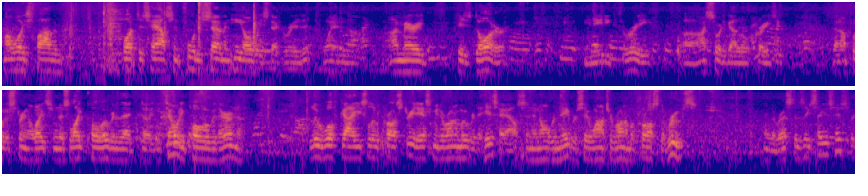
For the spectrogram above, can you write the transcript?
My wife's father bought this house in 47, he always decorated it. When uh, I married his daughter in 83, uh, I sort of got a little crazy. Then I put a string of lights from this light pole over to that uh, utility pole over there, and the Lou Wolf guy used to live across the street, asked me to run them over to his house, and then all the neighbors said, why don't you run them across the roofs? And the rest, as they say, is history.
